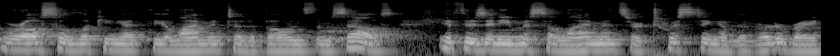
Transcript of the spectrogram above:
We're also looking at the alignment of the bones themselves. If there's any misalignments or twisting of the vertebrae,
